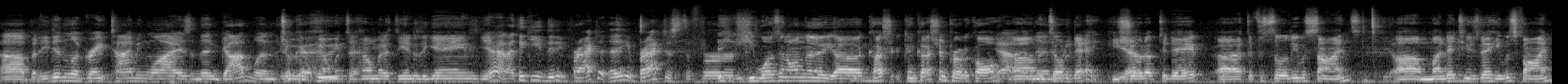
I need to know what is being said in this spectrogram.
Uh, but he didn't look great timing wise. And then Godwin, Took who, a who- helmet to helmet at the end of the game. yeah, and I think he did. He practice. I think he practiced the first. he wasn't on the uh, concussion, concussion protocol Yeah, um, then- until today. He Yeah. showed up today uh, at the facility with signs. Yep. Um, Monday, Tuesday, he was fine.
